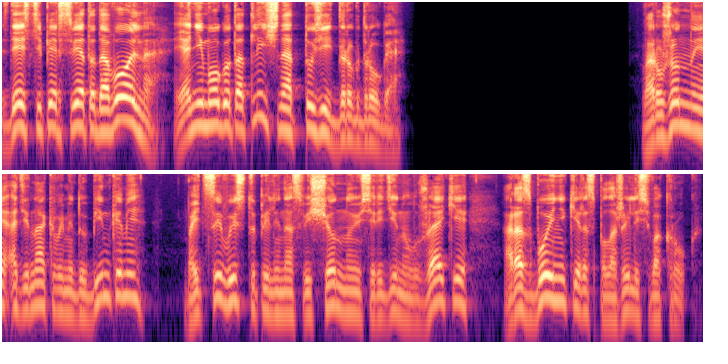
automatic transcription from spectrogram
Здесь теперь Света довольна, и они могут отлично оттузить друг друга. Вооруженные одинаковыми дубинками, бойцы выступили на освещенную середину лужайки, а разбойники расположились вокруг.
